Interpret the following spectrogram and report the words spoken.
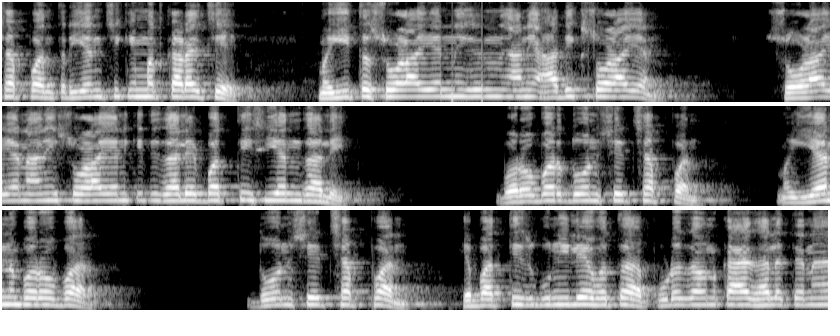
छप्पन. तर यनची किंमत काढायची मग इथं सोळा यन आणि अधिक सोळा यन. सोळा यन आणि सोळा यन किती झाले? बत्तीस यन झाले. बरोबर दोनशे छप्पन. मग यन बरोबर दोनशे छप्पन. हे बत्तीस गुणिले होतं. पुढं जाऊन काय झालं त्यानं?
